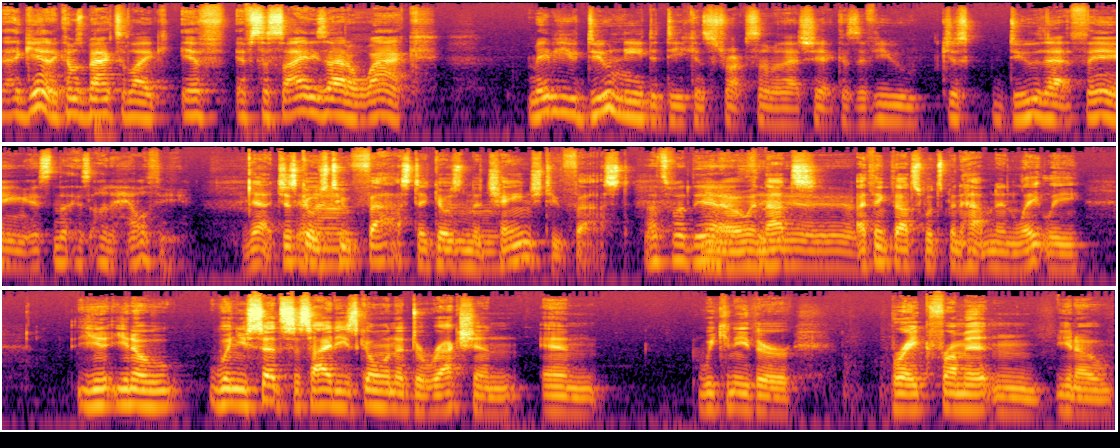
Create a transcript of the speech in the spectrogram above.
again it comes back to like if if society's out of whack maybe you do need to deconstruct some of that shit because if you just do that thing it's not it's unhealthy yeah, it just goes know? too fast. It goes into mm-hmm. change too fast. that's what yeah, you know, and that's yeah, yeah. I think that's what's been happening lately. You you know, when you said society's going a direction and we can either break from it and you know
